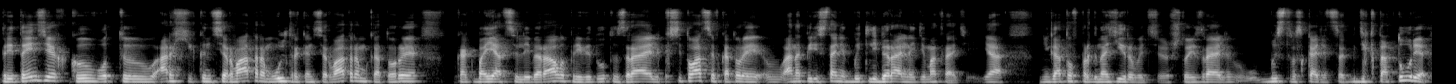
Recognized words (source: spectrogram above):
претензиях к вот э, архиконсерваторам, ультраконсерваторам, которые, как боятся либералы, приведут Израиль к ситуации, в которой она перестанет быть либеральной демократией. Я не готов прогнозировать, что Израиль быстро скатится к диктатуре,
